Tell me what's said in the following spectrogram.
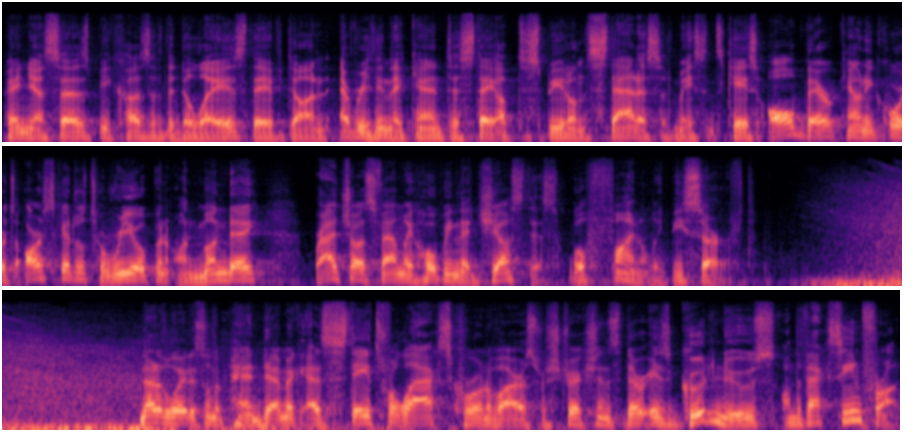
Pena says because of the delays, they've done everything they can to stay up to speed on the status of Mason's case. All Bexar County courts are scheduled to reopen on Monday. Bradshaw's family hoping that justice will finally be served. Now to the latest on the pandemic. As states relax coronavirus restrictions, there is good news on the vaccine front.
